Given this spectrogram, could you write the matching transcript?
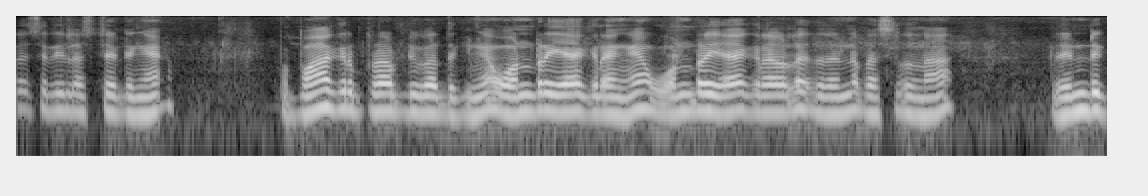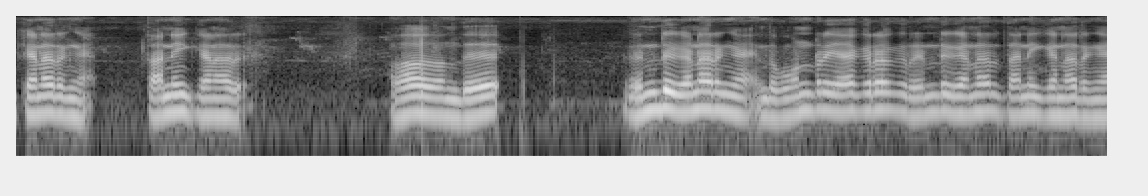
ரியல் எஸ்டேட்டுங்க இப்போ பார்க்குற ப்ராப்பர்ட்டி பார்த்துக்குங்க ஒன்றரை ஏக்கராங்க. ஒன்றரை ஏக்கராவில் இதில் என்ன ஸ்பெஷல்னா ரெண்டு கிணறுங்க. தனி கிணறு. அதாவது வந்து ரெண்டு கிணறுங்க. இந்த ஒன்றரை ஏக்கராவுக்கு ரெண்டு கிணறு தனி கிணறுங்க.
